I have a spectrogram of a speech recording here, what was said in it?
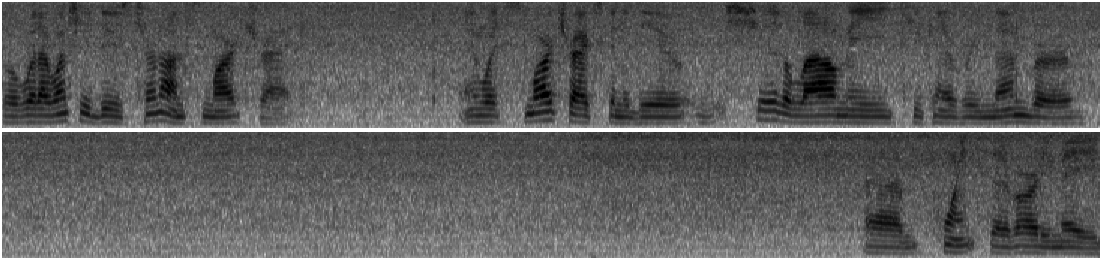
But what I want you to do is turn on Smart Track. And what Smart Track's going to do is it should allow me to kind of remember um, points that I've already made.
